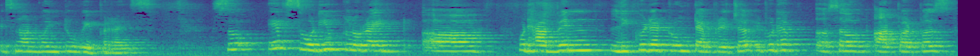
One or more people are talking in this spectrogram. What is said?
it's not going to vaporize. So if sodium chloride uh, would have been liquid at room temperature, it would have uh, served our purpose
